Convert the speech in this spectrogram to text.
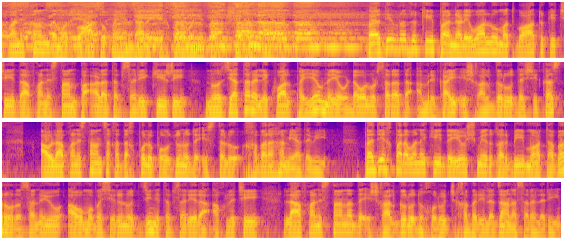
افغانستان د مطبوعاتو په هنداره کې خپرونې ته ښه په دې ورځو کې په نړیوالو مطبوعاتو کې چې د افغانستان په اړه تبصرې کیږي نو زیاتره لیکوال په یو نه یو ډول ورسره د امریکایي اشغالګرو د شکست او له افغانستان څخه د خپلو پوځونو د ایستلو خبره هم یادوي په دې خپرونه کې د یو شمیر غربي معتبرو رسنیو او مبصرینو ځینې تبصرې را اخلي چې له افغانستانه د اشغالګرو د خروج خبرې له ځانه سره لري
